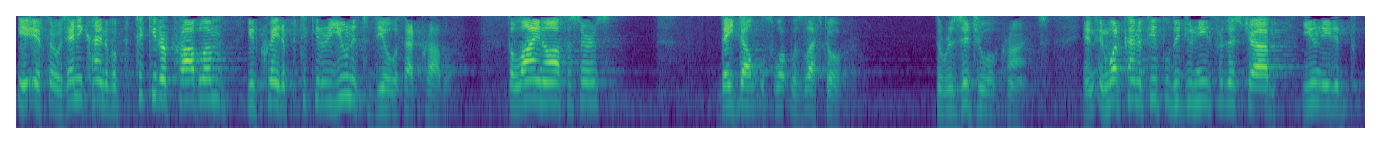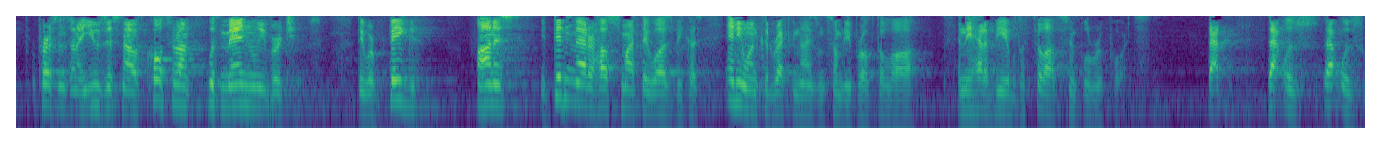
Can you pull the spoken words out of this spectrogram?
if there was any kind of a particular problem, you'd create a particular unit to deal with that problem. The line officers, they dealt with what was left over, the residual crimes. And, and what kind of people did you need for this job? You needed persons, and I use this now with quotes around, with manly virtues. They were big, honest. It didn't matter how smart they was because anyone could recognize when somebody broke the law, and they had to be able to fill out simple reports. That, that was, that was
